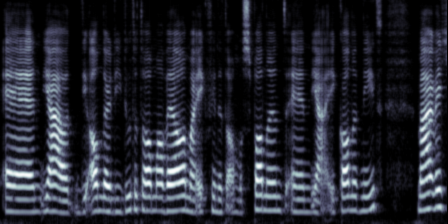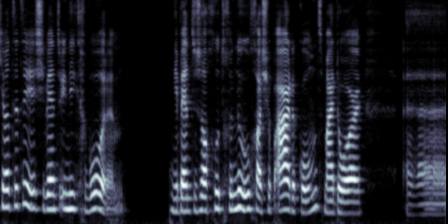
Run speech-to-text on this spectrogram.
En ja, die ander die doet het allemaal wel, maar ik vind het allemaal spannend en ja, ik kan het niet. Maar weet je wat het is? Je bent uniek geboren. Je bent dus al goed genoeg als je op aarde komt, maar door uh,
